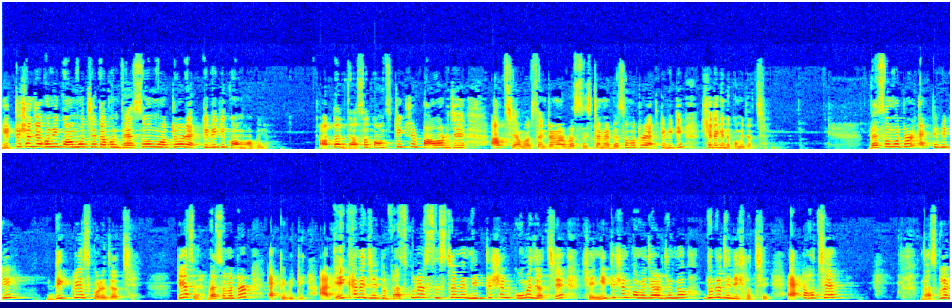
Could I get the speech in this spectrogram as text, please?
নিউট্রিশন যখনই কম হচ্ছে, তখন ভেসোমোটর অ্যাক্টিভিটি কম হবে। অর্থাৎ ভ্যাসো কনস্ট্রিকশন পাওয়ার যে আছে আমার সেন্ট্রাল নার্ভাস সিস্টেমের ভেসোমোটর অ্যাক্টিভিটি সেটা কিন্তু কমে যাচ্ছে। ভেসোমোটর অ্যাক্টিভিটি ডিক্রিজ করে যাচ্ছে। ঠিক আছে? ভ্যাসোমেটর অ্যাক্টিভিটি আর এইখানে যেহেতু ভাস্কুলার সিস্টেমের নিউট্রিশন কমে যাচ্ছে, সেই নিউট্রিশন কমে যাওয়ার জন্য দুটো জিনিস হচ্ছে। একটা হচ্ছে ভাস্কুলার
